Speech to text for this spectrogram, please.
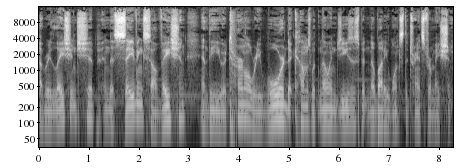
a relationship and the saving salvation and the eternal reward that comes with knowing Jesus, but nobody wants the transformation.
